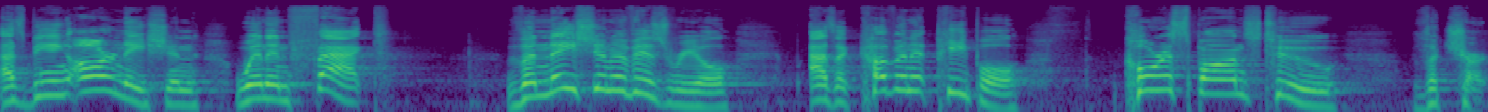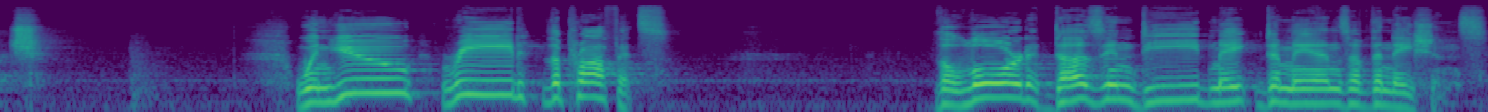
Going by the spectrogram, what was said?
as being our nation when in fact the nation of Israel as a covenant people corresponds to the church. When you read the prophets, the Lord does indeed make demands of the nations.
